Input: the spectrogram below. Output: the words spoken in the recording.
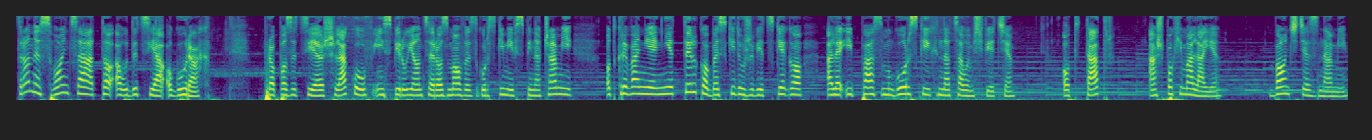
W stronę słońca to audycja o górach. Propozycje szlaków, inspirujące rozmowy z górskimi wspinaczami, odkrywanie nie tylko Beskidu Żywieckiego, ale i pasm górskich na całym świecie. Od Tatr aż po Himalaje. Bądźcie z nami.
